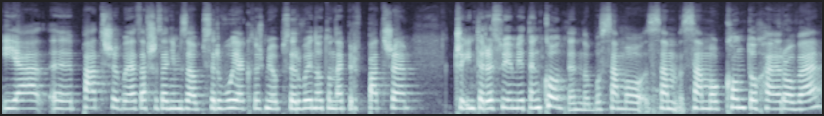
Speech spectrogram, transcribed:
i ja y, patrzę, bo ja zawsze zanim zaobserwuję, jak ktoś mnie obserwuje, no to najpierw patrzę, czy interesuje mnie ten content, no bo samo, sam, samo konto HR-owe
